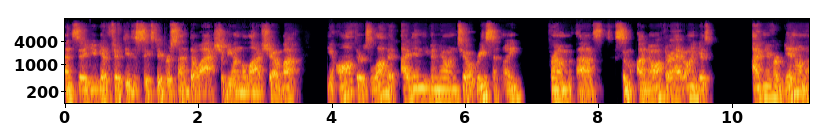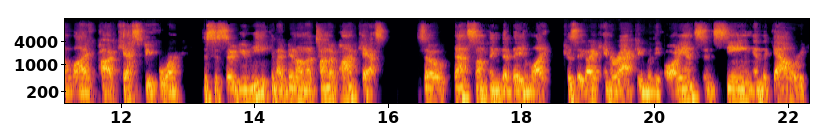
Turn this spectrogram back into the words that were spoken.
And so you get 50 to 60% that will actually be on the live show. But the authors love it. I didn't even know until recently from uh, some an author I had on. He goes, "I've never been on a live podcast before. This is so unique, and I've been on a ton of podcasts. So that's something that they like because they like interacting with the audience and seeing in the gallery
